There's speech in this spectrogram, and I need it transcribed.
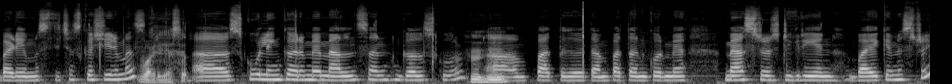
بَڑیمٕژ تہِ چھَس کٔشیٖرِ منٛز۔ سکوٗلِنٛگ کٔر مےٚ میلنسَن گٔرلٕز سکوٗل پَتہٕ تَمہِ پَتہٕ کوٚر مےٚ masters degree in biochemistry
